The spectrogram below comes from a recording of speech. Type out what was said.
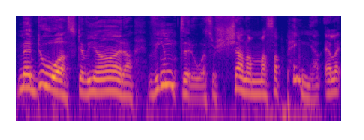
Men då ska vi göra vinter-OS och tjäna massa pengar. Eller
